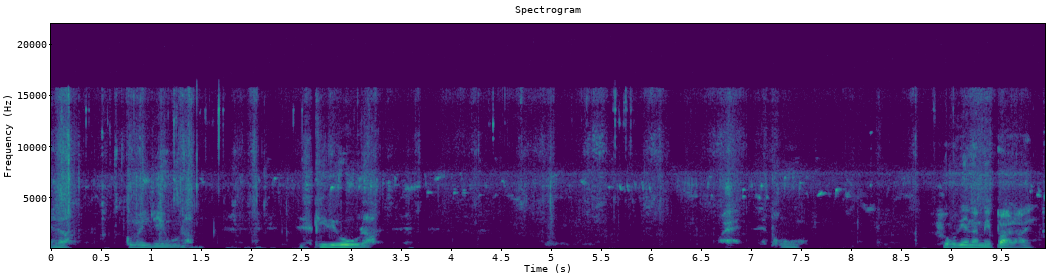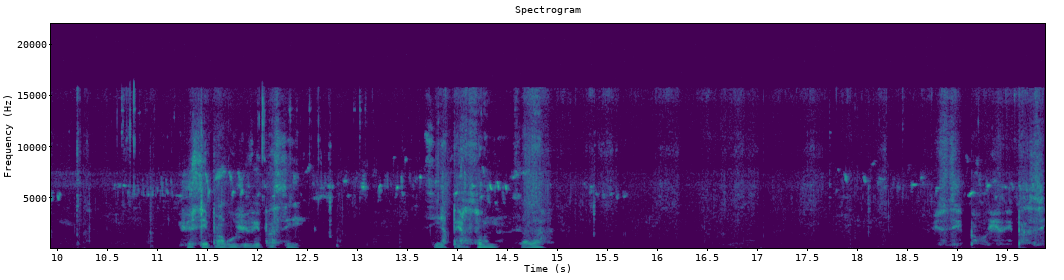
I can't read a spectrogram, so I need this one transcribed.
et là, comment il est haut là? Est-ce qu'il est haut là? Ouais, c'est trop haut. Je reviens à mes pas là. hein. Je sais pas où je vais passer. S'il n'y a personne, ça va. Je sais pas où je vais passer.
